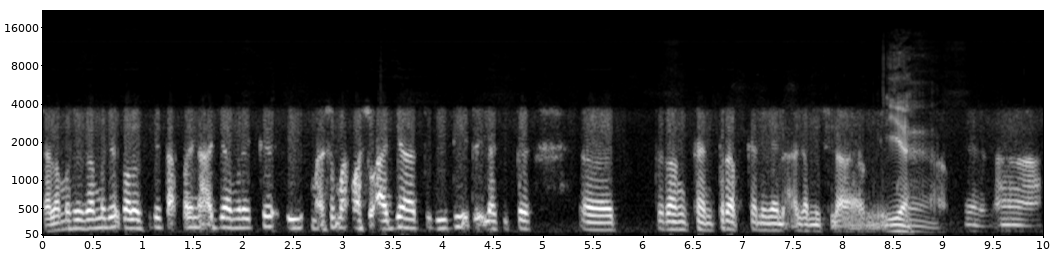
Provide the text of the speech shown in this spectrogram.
Dalam masa sama je kalau kita tak payah nak ajar mereka i, maksud mak- masuk ajar tu didik tu ialah kita uh, terangkan terapkan dengan agama Islam. Ya. Kan? Ha.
